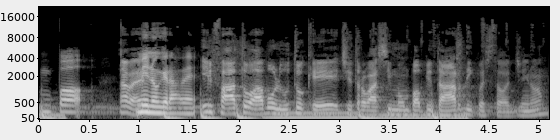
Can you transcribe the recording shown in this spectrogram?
un po' Vabbè, meno grave. Il fatto ha voluto che ci trovassimo un po' più tardi quest'oggi, no?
